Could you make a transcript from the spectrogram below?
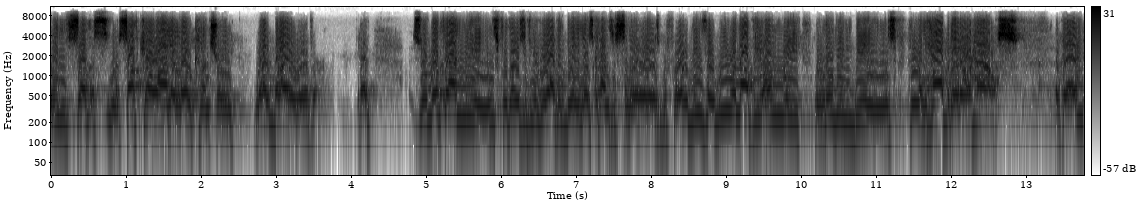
in South, you know, South Carolina low country, right by a river. Okay? So what that means, for those of you who haven't been in those kinds of scenarios before, it means that we were not the only living beings who inhabited our house. Okay?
